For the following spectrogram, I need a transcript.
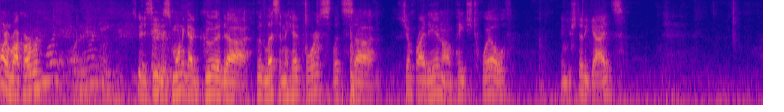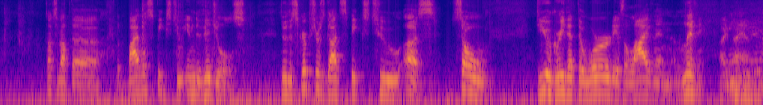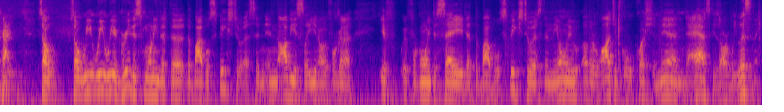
morning, Rock Harbor. Good morning. Good morning. It's good to see you this morning. Got a good uh, good lesson ahead for us. Let's uh, jump right in on page 12 in your study guides. Talks about the the Bible speaks to individuals. Through the scriptures, God speaks to us. So, do you agree that the Word is alive and living? Amen. Okay. So so we, we, we agree this morning that the, the Bible speaks to us. And, and obviously, you know, if we're gonna if if we're going to say that the Bible speaks to us, then the only other logical question then to ask is are we listening?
